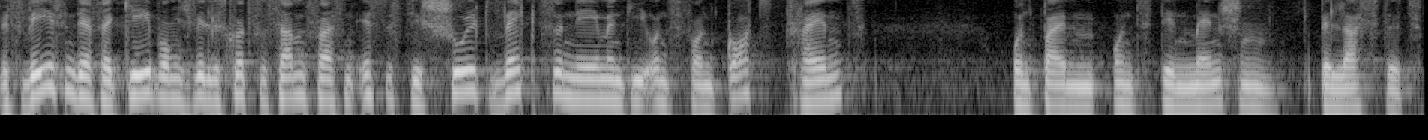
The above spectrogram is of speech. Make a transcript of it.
Das Wesen der Vergebung, ich will das kurz zusammenfassen, ist es, die Schuld wegzunehmen, die uns von Gott trennt und, beim, und den Menschen belastet.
